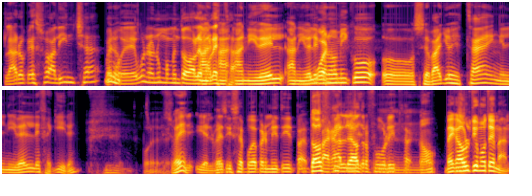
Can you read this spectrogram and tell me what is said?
Claro que eso al hincha, Bueno, pues bueno, en un momento dado le A- molesta. A, a nivel, a nivel Bueno. económico, oh, Ceballos está en el nivel de Fekir, ¿eh? Pues, eso es. y, y el Betis se puede permitir pa- Dos pagarle a otro futbolista. No. Venga, último tema.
